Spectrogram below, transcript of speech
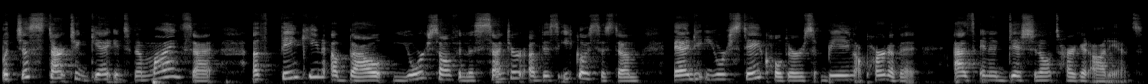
But just start to get into the mindset of thinking about yourself in the center of this ecosystem and your stakeholders being a part of it as an additional target audience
